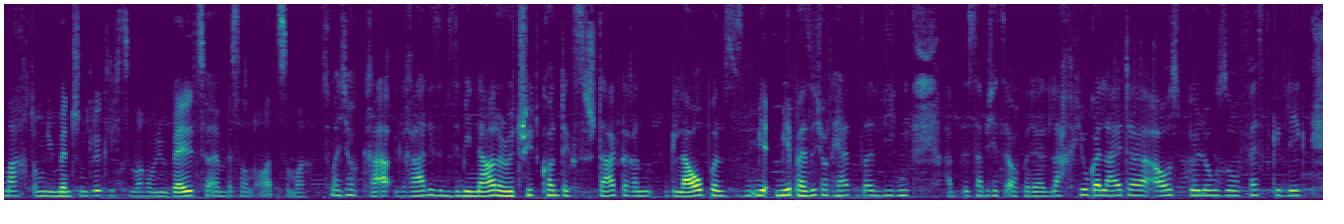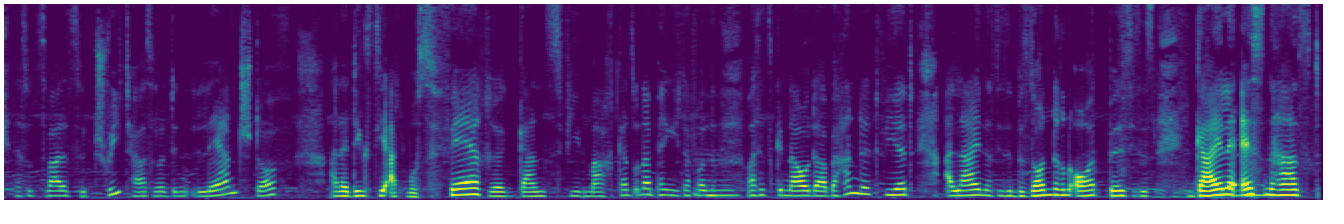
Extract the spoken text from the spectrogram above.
macht, um die Menschen glücklich zu machen, um die Welt zu einem besseren Ort zu machen. Zumal ich auch gerade diesem Seminar- oder Retreat-Kontext stark daran glaube, und es ist mir, mir persönlich auch Herzensanliegen, hab, das habe ich jetzt auch bei der Lach-Yoga-Leiter-Ausbildung so festgelegt, dass du zwar das Retreat hast oder den Lernstoff, allerdings die Atmosphäre ganz viel macht, ganz unabhängig davon, mhm. was jetzt genau da behandelt wird. Allein, dass du diesem besonderen Ort bist, dieses geile mhm. Essen hast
